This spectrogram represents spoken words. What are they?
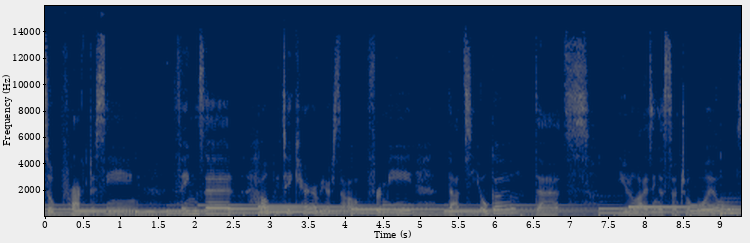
So, practicing things that help you take care of yourself. For me, that's yoga, that's utilizing essential oils,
